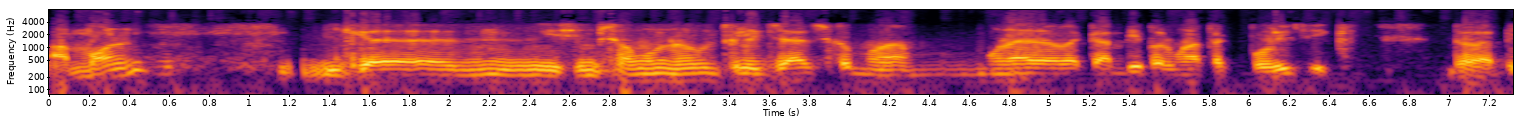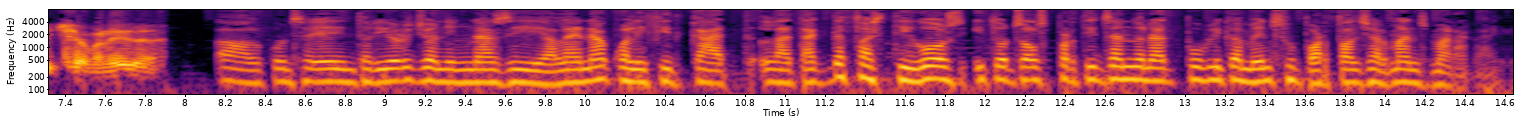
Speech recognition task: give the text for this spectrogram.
al món, i que, diguéssim, són utilitzats com a moneda de canvi per un atac polític de la pitjor manera. El conseller d'Interior, Joan Ignasi Helena, ha qualificat l'atac de fastigós i tots els partits han donat públicament suport als germans Maragall.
